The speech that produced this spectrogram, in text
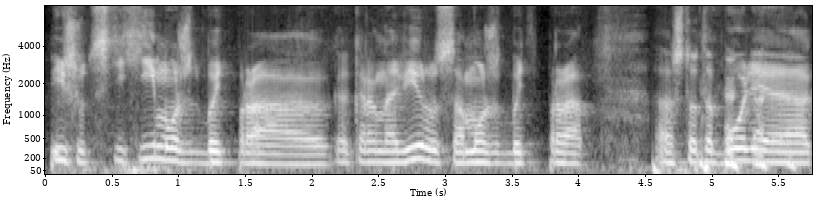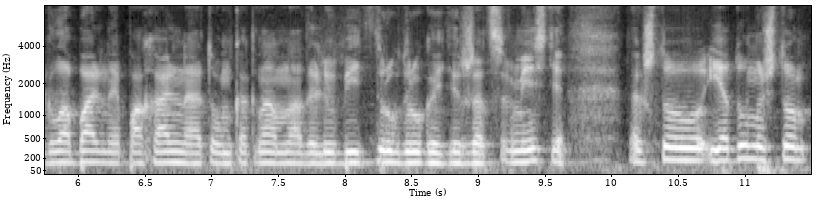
пишут стихи, может быть, про коронавирус, а может быть, про э, что-то более глобальное, пахальное о том, как нам надо любить друг друга и держаться вместе. Так что я думаю, что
